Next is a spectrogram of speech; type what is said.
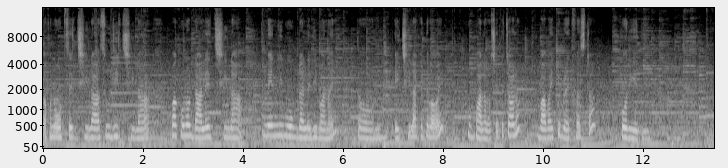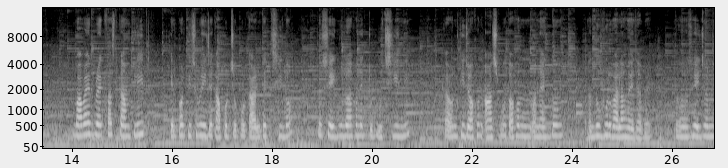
তখন ওটসের ছিলা, সুজির ছিলা বা কোনো ডালের ছিলা মেনলি মুগ ডালেরই বানাই। তো এই ছিলা খেতে বাবাই খুব ভালোবাসে। তো চলো বাবাইকে ব্রেকফাস্টটা করিয়ে দিই। বাবাইয়ের ব্রেকফাস্ট কমপ্লিট এরপর কিছু এই যে কাপড় চোপড় কারেন্টের ছিল, তো সেইগুলো এখন একটু গুছিয়ে নিই। কারণ কি যখন আসব তখন মানে একদম দুপুরবেলা হয়ে যাবে। তো সেই জন্য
